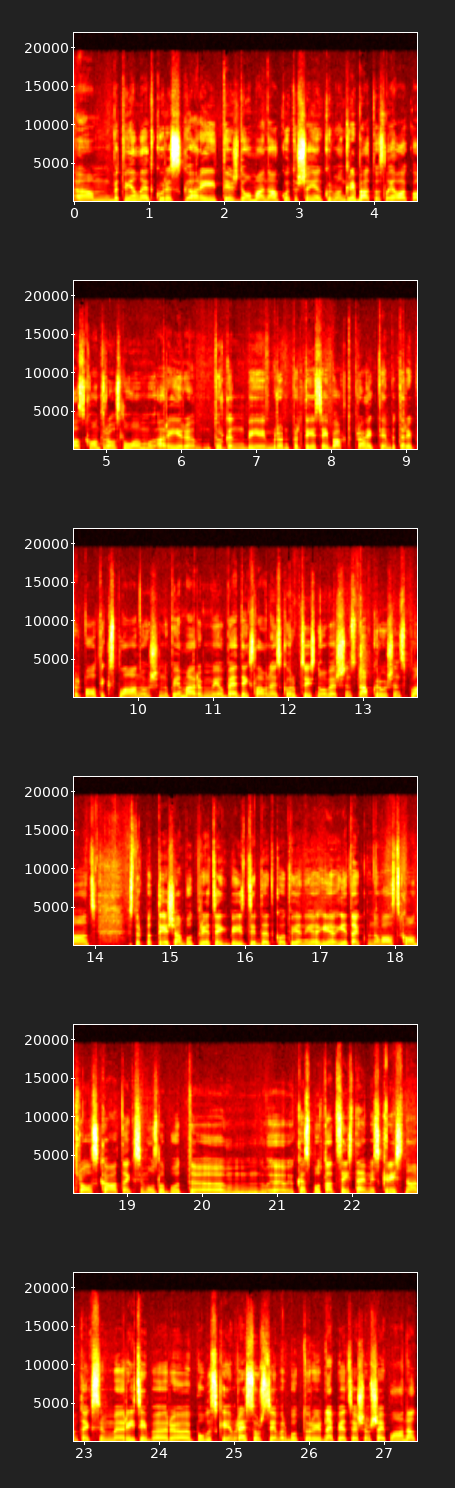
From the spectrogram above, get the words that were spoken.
Um, bet viena lieta, kur es arī tieši domāju, nākot uz šejienes, kur man gribētos lielāku valsts kontrolas lomu, arī ir, tur gan bija runa par tiesību aktu projektiem, bet arī par politikas plānošanu. Nu, piemēram, jau bēdīgs slavenais korupcijas novēršanas un apkarošanas plāns. Es tur pat tiešām būtu priecīgi bijis dzirdēt kaut vienu ie, ie, ieteikumu no valsts kontrolas, kā, teiksim, uzlabot, uh, kas būtu tāds sistēmiski risinājumi, teiksim, rīcībā ar uh, publiskiem resursiem. Varbūt tur ir nepieciešams šai plānā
